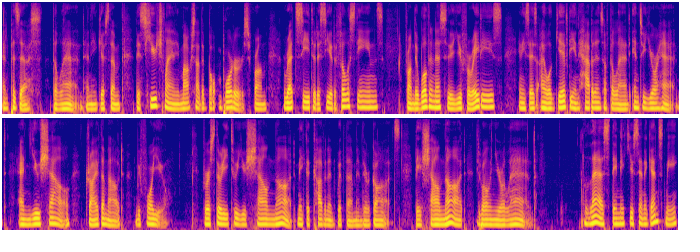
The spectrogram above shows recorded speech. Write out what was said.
and possessed the land. And he gives them this huge land. He marks out the borders from Red Sea to the Sea of the Philistines, from the wilderness to the Euphrates. And he says, I will give the inhabitants of the land into your hand, and you shall drive them out before you. Verse 32 You shall not make a covenant with them and their gods. They shall not dwell in your land, lest they make you sin against me.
